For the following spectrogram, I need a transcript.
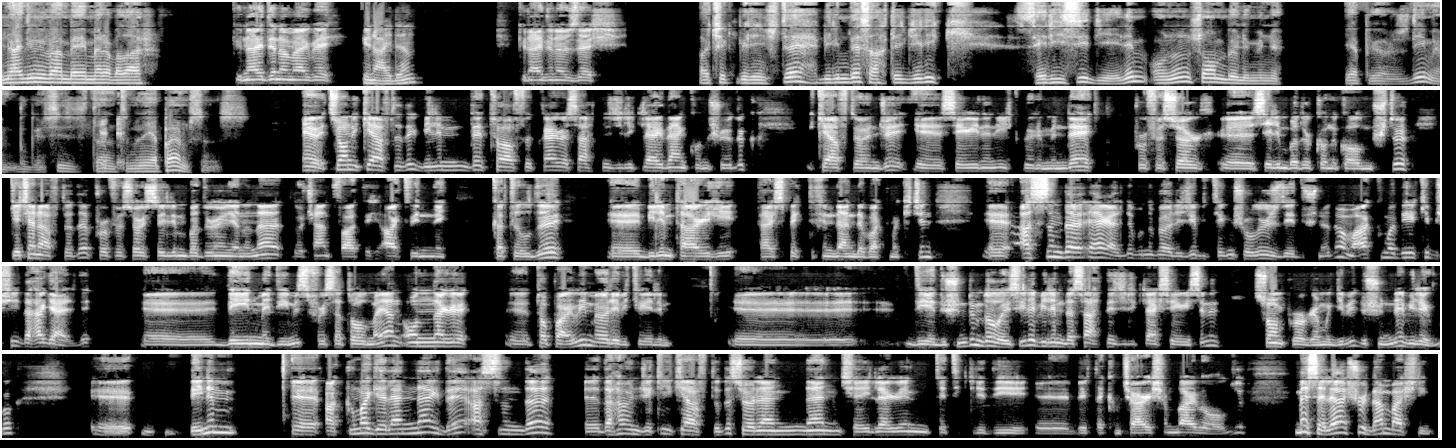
Günaydın Güven Bey, merhabalar. Günaydın Ömer Bey. Günaydın. Günaydın Özdeş. Açık Bilinç'te bilimde sahtecilik serisi diyelim, onun son bölümünü yapıyoruz değil mi bugün? Siz tanıtımını yapar mısınız? Evet, son iki haftadır bilimde tuhaflıklar ve sahteciliklerden konuşuyorduk. İki hafta önce e, serinin ilk bölümünde Profesör e, Selim Badur konuk olmuştu. Geçen hafta da Profesör Selim Badur'un yanına doçent Fatih Artvinli katıldı. E, bilim tarihi perspektifinden de bakmak için. E, aslında herhalde bunu böylece bitirmiş oluruz diye düşünüyordum ama aklıma bir iki bir şey daha geldi. E, değinmediğimiz, fırsat olmayan onları e, toparlayayım öyle bitirelim e, diye düşündüm. Dolayısıyla Bilimde Sahtecilikler serisinin son programı gibi düşünülebilir bu. E, benim e, aklıma gelenler de aslında e, daha önceki iki haftada söylenen şeylerin tetiklediği e, bir takım çağrışımlarla oldu. Mesela şuradan başlayayım.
